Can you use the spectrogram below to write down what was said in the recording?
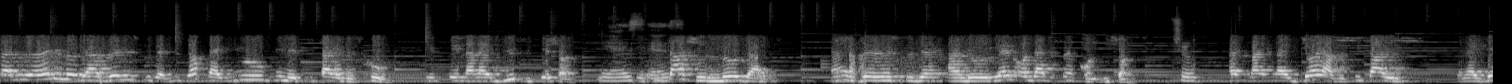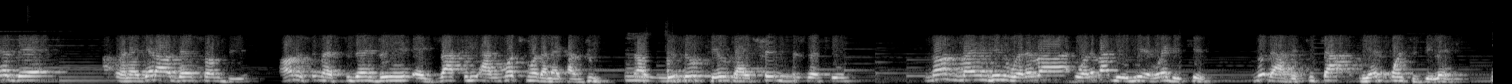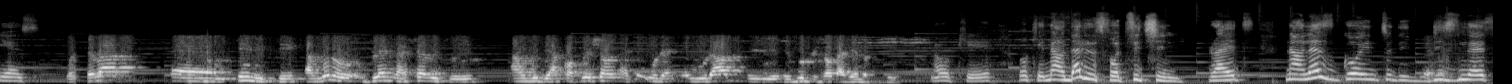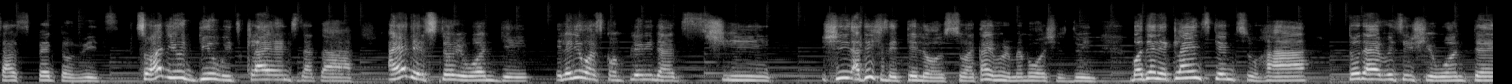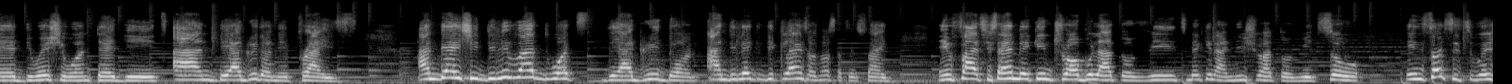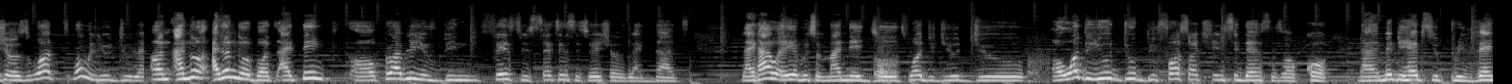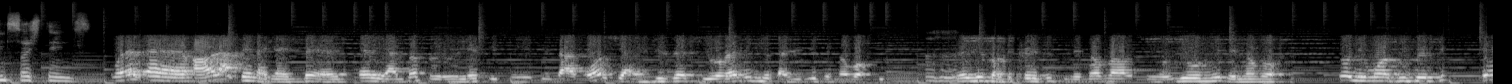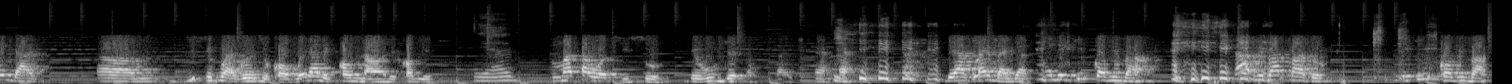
that you already know they are very students. It's just like you being a teacher in the school in, an ideal situation, yes, the yes. teacher should know that I have various students and they will learn under different conditions. True. My, my, my joy as a teacher is when I get there, when I get out there someday, I want to see my students doing exactly and much more than I can do. Mm. So okay, okay, I train this person, not minding whatever whatever they wear when they came. Know that as a teacher, the end point is the learn. Yes. Whatever um, it. I'm going to blend myself into it, and with their cooperation, I think we would, would have a, a, good result at the end of the day. Okay, okay. Now that is for teaching, right? Now let's go into the yeah. business aspect of it. So, how do you deal with clients that are? I had a story one day. A lady was complaining that she she I think she's a tailor, so I can't even remember what she's doing. But then a client came to her told her everything she wanted, the way she wanted it, and they agreed on a price. And then she delivered what they agreed on, and the lady, the client was not satisfied. In fact, she started making trouble out of it, making an issue out of it. So, in such situations, what what will you do? Like, on, I know I don't know, but I think, or probably you've been faced with certain situations like that. Like, how were you able to manage oh. it? What did you do, or what do you do before such incidences occur? That maybe helps you prevent such things? Well, uh, another thing like I said earlier, just to relate it to it, is that once you are in business, you already know that you need a number of people. Mm-hmm. Ranging from the crazy to the normal, you, you will meet a number of people. So you must be prepared that um, these people are going to come, whether they come now or they come later. Yeah. No matter what you sow, they will get satisfied. they are clients like that, and they keep coming back. That's the bad part. Of, they keep coming back.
